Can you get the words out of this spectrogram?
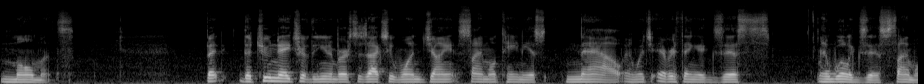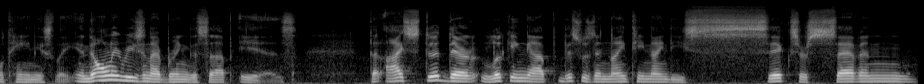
moments. But the true nature of the universe is actually one giant simultaneous now in which everything exists and will exist simultaneously. And the only reason I bring this up is that I stood there looking up, this was in 1996 or 7,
